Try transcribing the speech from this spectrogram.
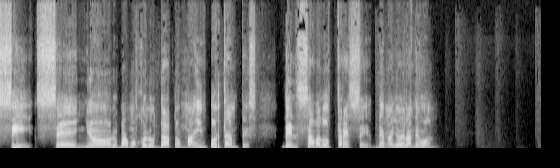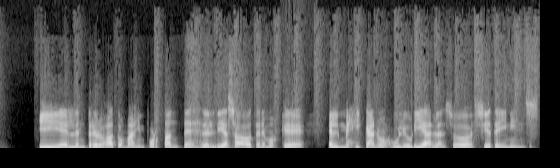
Sí, señor. Vamos con los datos más importantes del sábado 13 de mayo. Adelante, Juan. Y el, entre los datos más importantes del día sábado tenemos que el mexicano Julio Urias lanzó siete innings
